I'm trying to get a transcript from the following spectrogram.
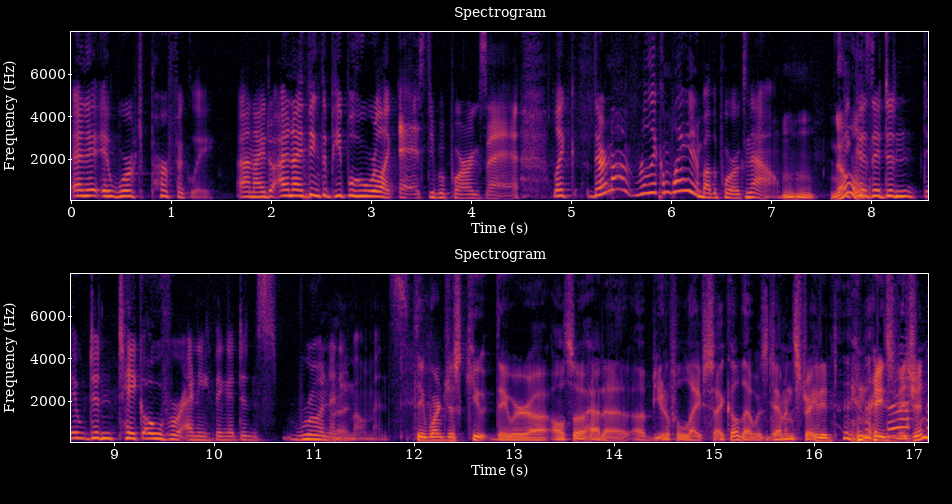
and it, it worked perfectly. And I, d- and I think the people who were like, eh, stupid porgs, eh, like they're not really complaining about the porgs now. Mm-hmm. No, Because it didn't it didn't take over anything. It didn't s- ruin any moments. they weren't just cute. They were uh, also had a, a beautiful life cycle that was demonstrated in Rey's vision,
